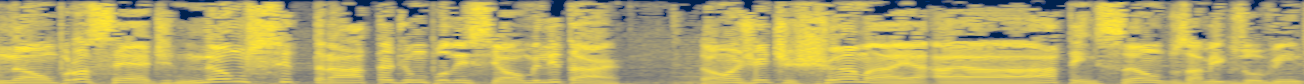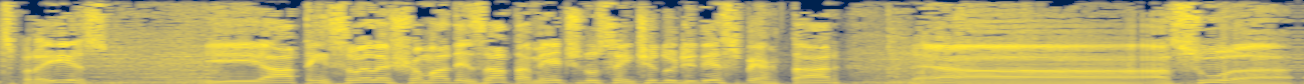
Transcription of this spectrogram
Não procede. Não se trata de um policial militar. Então a gente chama a, a, a atenção dos amigos ouvintes para isso e a atenção ela é chamada exatamente no sentido de despertar né, a, a sua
